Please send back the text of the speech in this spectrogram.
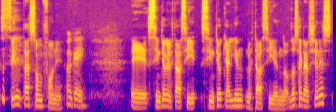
Cinta Sonfone. ok. Eh, sintió que lo estaba así, sintió que alguien lo estaba siguiendo. Dos aclaraciones.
